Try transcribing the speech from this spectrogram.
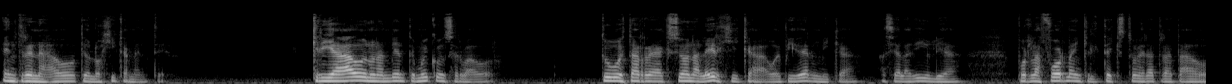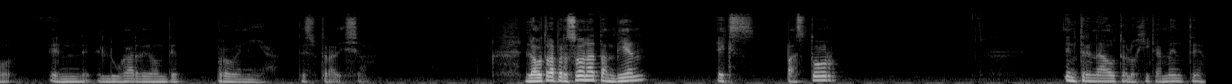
Entrenado teológicamente, criado en un ambiente muy conservador, tuvo esta reacción alérgica o epidérmica hacia la Biblia por la forma en que el texto era tratado en el lugar de donde provenía, de su tradición. La otra persona también ex pastor, entrenado teológicamente,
